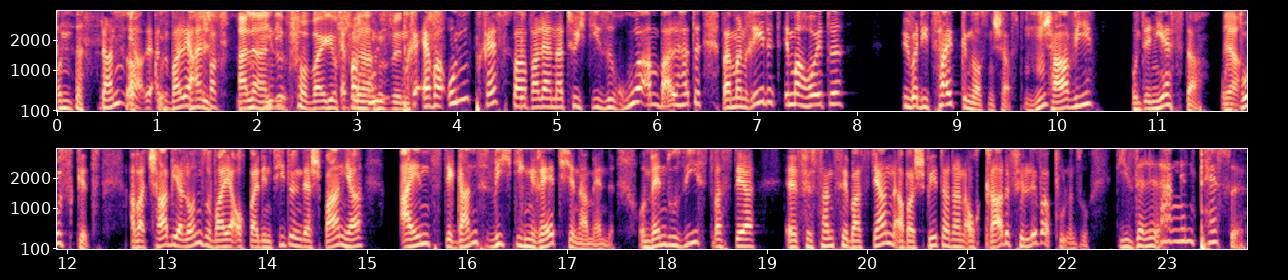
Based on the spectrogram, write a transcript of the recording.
Und dann, ja, also weil er einfach so Alle an diese, ihm er war, vorbeigeflogen sind. er war unpressbar, weil er natürlich diese Ruhe am Ball hatte, weil man redet immer heute über die Zeitgenossenschaft. Mhm. Xavi und Iniesta und Ja. Busquets. Aber Xabi Alonso war ja auch bei den Titeln der Spanier eins der ganz wichtigen Rädchen am Ende. Und wenn du siehst, was der äh, für San Sebastian, aber später dann auch gerade für Liverpool und so, diese langen Pässe,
